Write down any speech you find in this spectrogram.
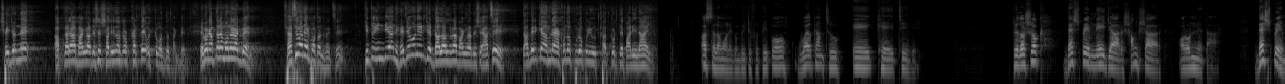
সেই জন্যে আপনারা বাংলাদেশের স্বাধীনতা রক্ষার্থে ঐক্যবদ্ধ থাকবেন। এবং আপনারা মনে রাখবেন ফ্যাসিবাদের পতন হয়েছে কিন্তু ইন্ডিয়ান হেজেমনির যে দালালরা বাংলাদেশে আছে তাদেরকে আমরা এখনও পুরোপুরি উৎখাত করতে পারি নাই। Assalamu alaikum, beautiful people. Welcome to AKTV. প্রিয় দর্শক, দেশপ্রেম নেই যার সংসার অরণ্যে তার। দেশপ্রেম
